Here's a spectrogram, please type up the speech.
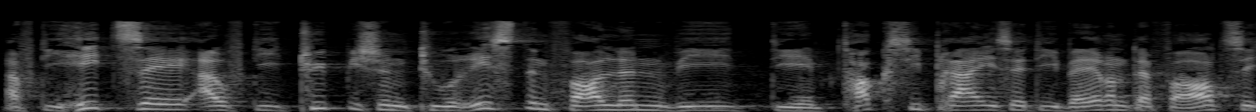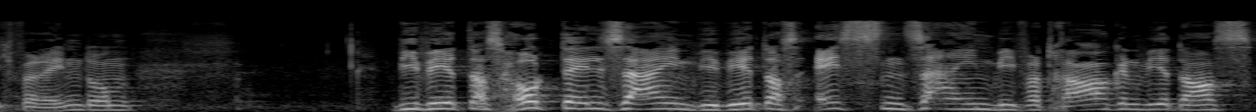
auf die Hitze, auf die typischen Touristenfallen wie die Taxipreise, die während der Fahrt sich verändern. Wie wird das Hotel sein? Wie wird das Essen sein? Wie vertragen wir das?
